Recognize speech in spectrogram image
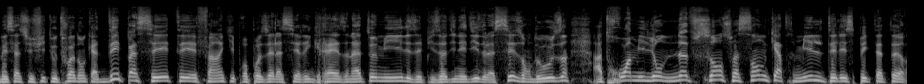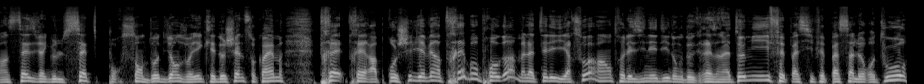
mais ça suffit toutefois donc à dépasser TF1 qui proposait la série Grey's Anatomy, les épisodes inédits de la saison 12 à 3 964 000 téléspectateurs, un 16,7% d'audience. Vous voyez que les deux chaînes sont quand même très très rapprochées. Il y avait un très beau programme à la télé hier soir hein, entre les inédits donc de Grey's Anatomy, Fais pas ci, fais pas ça le retour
